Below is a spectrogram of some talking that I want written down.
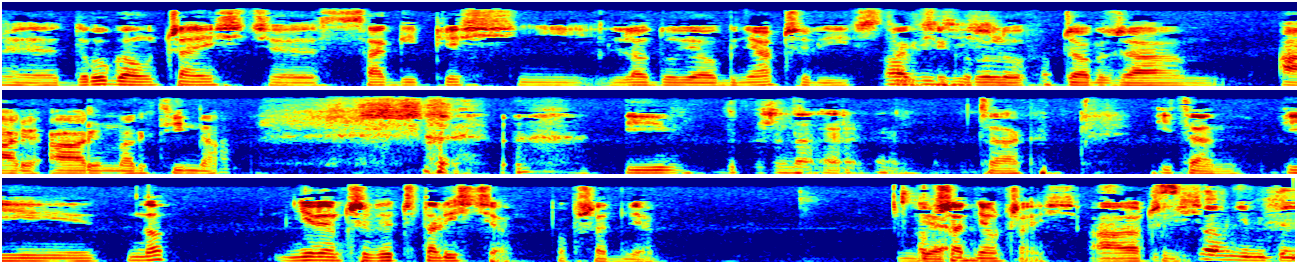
e, drugą część e, sagi Pieśni Lodu i Ognia, czyli widzisz. królów George'a R. R. Martina. I Drużyna RR. Tak. I ten. I no, nie wiem, czy wy czytaliście poprzednie. Poprzednią część. A oczywiście. To nic nie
